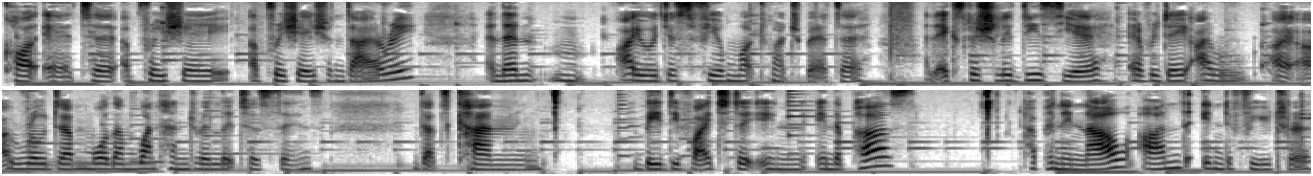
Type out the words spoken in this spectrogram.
call it uh, appreciate appreciation diary. And then mm, i will just feel much much better. And especially this year every day i, I, I wrote down more than 100 little things that can be divided in in the past happening now and in the future.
